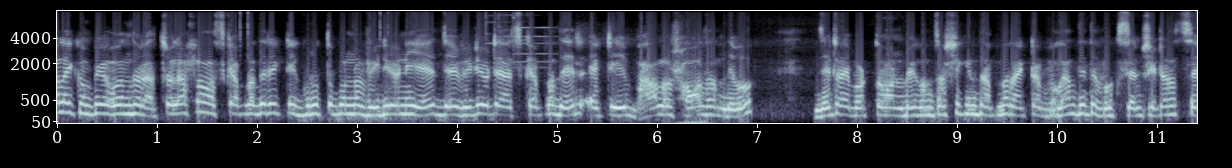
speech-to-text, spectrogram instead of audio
আলাইকুম প্রিয় বন্ধুরা, চলে আসলাম আজকে আপনাদের একটি গুরুত্বপূর্ণ ভিডিও নিয়ে। যে ভিডিওটা আজকে আপনাদের একটি ভালো সমাধান দেব, যেটাই বর্তমান বেগুন চাষে কিন্তু আপনারা একটা ভোগান্তিতে ভুগছেন, সেটা হচ্ছে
